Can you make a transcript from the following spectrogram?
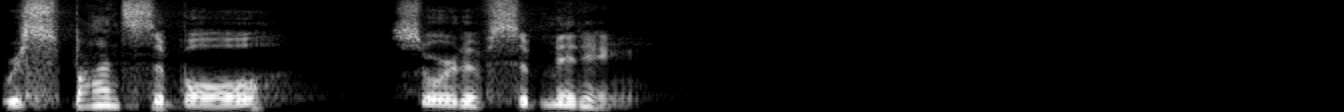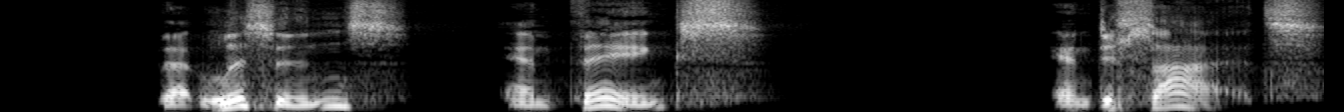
responsible sort of submitting that listens and thinks and decides.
